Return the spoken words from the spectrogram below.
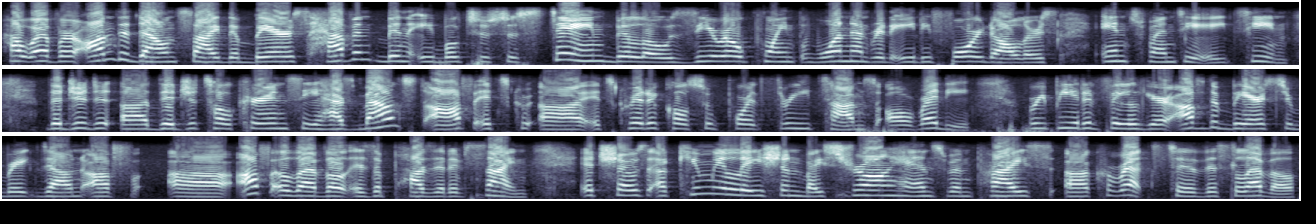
However, on the downside, the bears haven't been able to sustain below $0.184 in 2018. The uh, digital currency has bounced off its uh, its critical support three times already. Repeated failure of the bears to break down of uh, off a level is a positive sign. It shows accumulation by strong hands when price uh, corrects to this level.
